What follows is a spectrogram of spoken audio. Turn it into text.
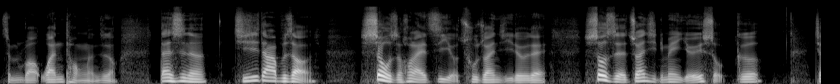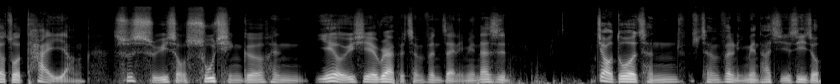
什么弯童的这种。但是呢，其实大家不知道，瘦子后来自己有出专辑，对不对？瘦子的专辑里面有一首歌叫做《太阳》，是属于一首抒情歌，很也有一些 rap 成分在里面，但是较多的成成分里面，它其实是一种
